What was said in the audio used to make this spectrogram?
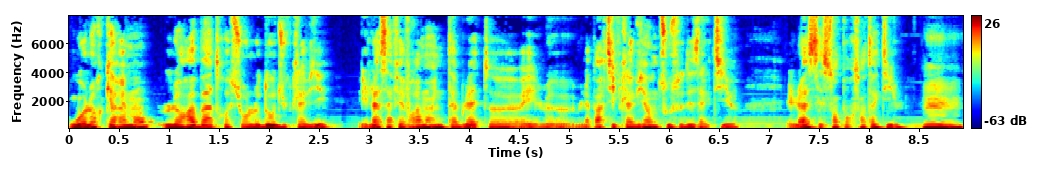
Ou alors carrément le rabattre sur le dos du clavier, et là, ça fait vraiment une tablette, euh, et le, la partie clavier en dessous se désactive, et là, c'est 100% tactile. mhm.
